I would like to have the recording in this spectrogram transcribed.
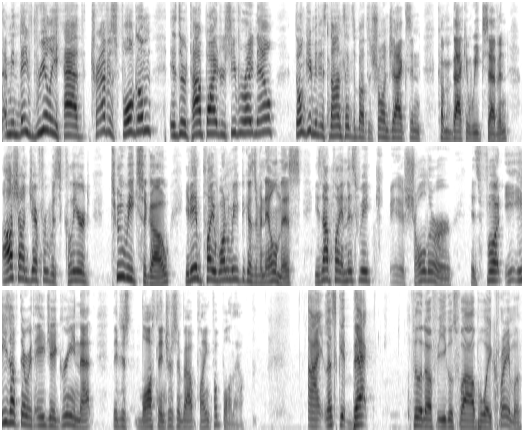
I mean, they really have Travis Fulgham is their top wide receiver right now. Don't give me this nonsense about the DeSean Jackson coming back in week seven. Alshon Jeffery was cleared two weeks ago. He didn't play one week because of an illness. He's not playing this week, his shoulder or his foot. He's up there with AJ Green that they just lost interest about playing football now. All right, let's get back. Philadelphia Eagles our boy Cramer.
